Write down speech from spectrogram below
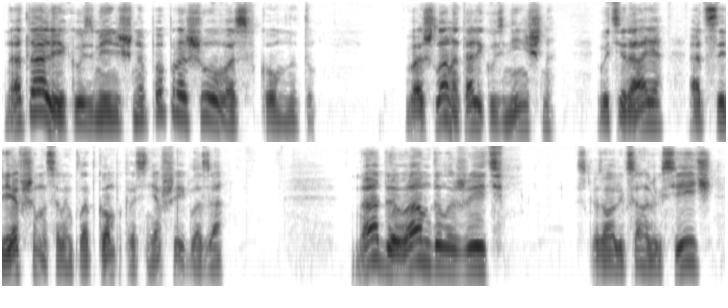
«Наталья Кузьминична, попрошу вас в комнату». Вошла Наталья Кузьминична, вытирая отсыревшим носовым платком покрасневшие глаза. «Надо вам доложить», — сказал Александр Алексеевич, —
